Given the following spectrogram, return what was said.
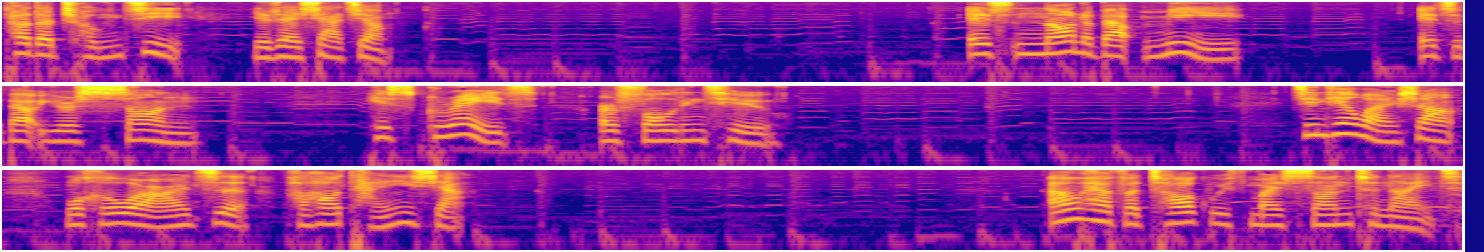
他的成绩也在下降。It's not about me. It's about your son. His grades are falling too. 今天晚上我和我儿子好好谈一下。 I'll have a talk with my son tonight.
